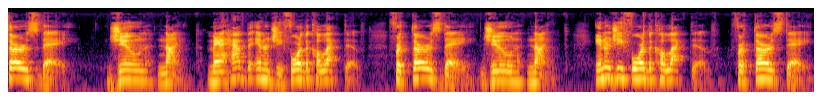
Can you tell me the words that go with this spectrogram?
Thursday, June 9th? May I have the energy for the collective for Thursday, June 9th? Energy for the collective for Thursday,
